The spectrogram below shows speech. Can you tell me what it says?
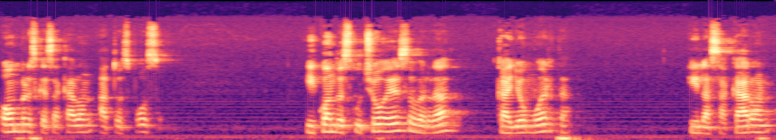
hombres que sacaron a tu esposo. Y cuando escuchó eso, ¿verdad? Cayó muerta y la sacaron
